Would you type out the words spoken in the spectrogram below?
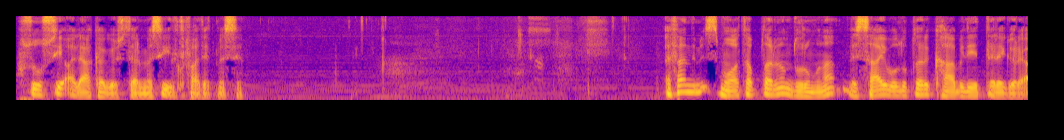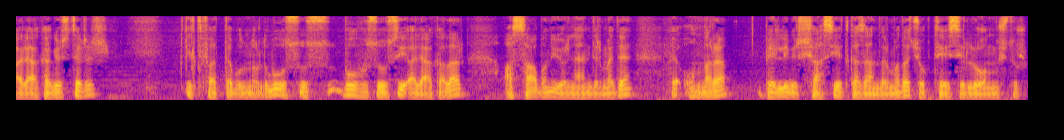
Hususi alaka göstermesi, iltifat etmesi. Efendimiz muhataplarının durumuna ve sahip oldukları kabiliyetlere göre alaka gösterir. İltifatta bulunurdu. Bu husus, bu hususi alakalar ashabını yönlendirmede ve onlara belli bir şahsiyet kazandırmada çok tesirli olmuştur.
